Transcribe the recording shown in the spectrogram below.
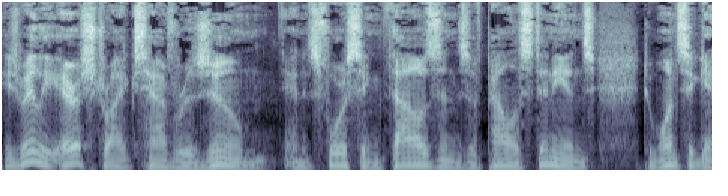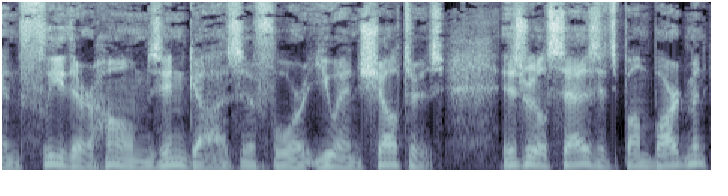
Israeli airstrikes have resumed, and it's forcing thousands of Palestinians to once again flee their homes in Gaza for UN shelters. Israel says says its bombardment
